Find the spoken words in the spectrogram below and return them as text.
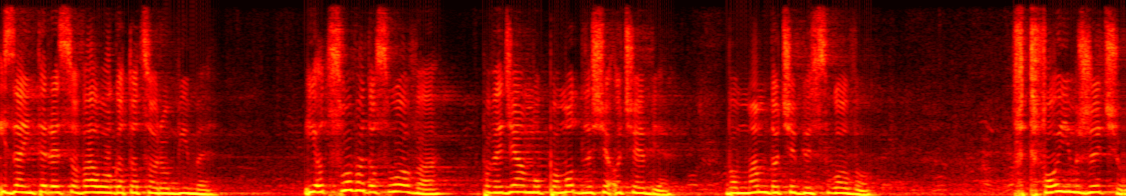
I zainteresowało go to, co robimy. I od słowa do słowa powiedziałam mu: Pomodlę się o ciebie, bo mam do ciebie słowo. W twoim życiu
